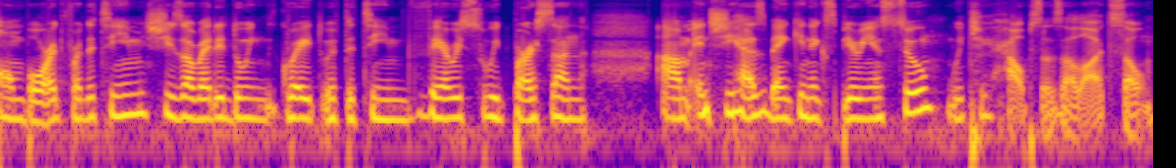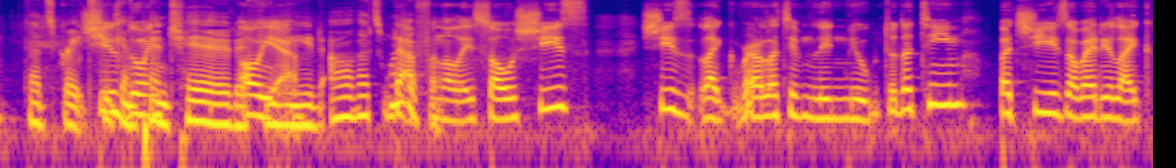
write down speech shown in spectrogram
on board for the team. She's already doing great with the team. Very sweet person. Um, and she has banking experience too, which helps us a lot. So That's great. She can doing- pinch hit if Oh, you yeah. need. Oh, that's wonderful. definitely. So she's she's like relatively new to the team, but she is already like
